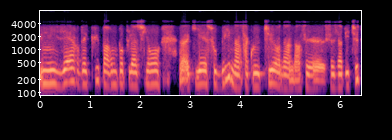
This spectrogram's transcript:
une misère vécue par une population euh, qui est sublime dans sa culture, dans, dans ses, ses, habitudes,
